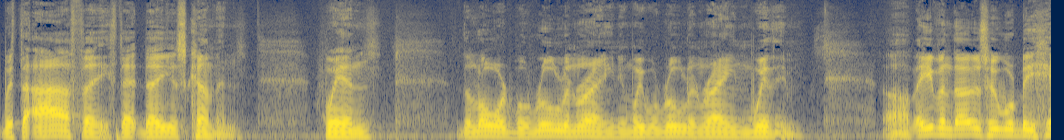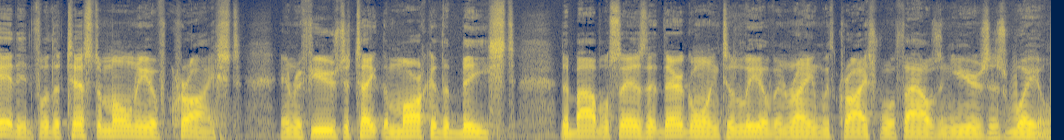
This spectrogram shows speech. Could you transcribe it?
with the eye of faith, that day is coming when the Lord will rule and reign, and we will rule and reign with Him. Uh, even those who were beheaded for the testimony of Christ and refused to take the mark of the beast, the Bible says that they're going to live and reign with Christ for a thousand years as well.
